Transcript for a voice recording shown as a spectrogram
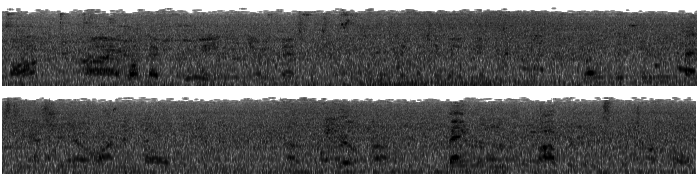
about uh, what are you doing in your investments now? Stai facendo gli investimenti? Well, with in investing, as you know, I'm involved in real uh, bank-owned properties, which are called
